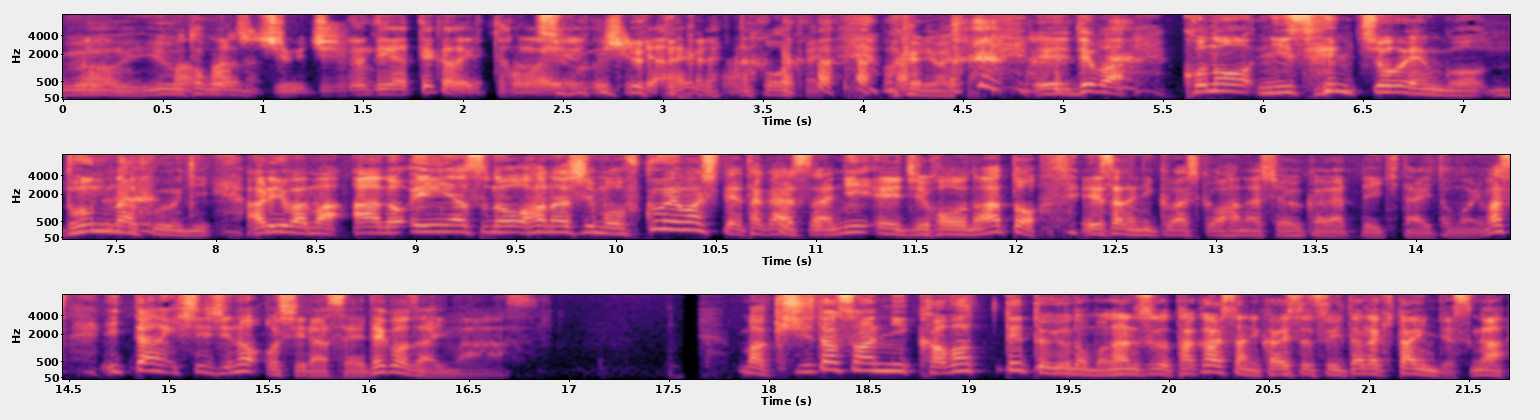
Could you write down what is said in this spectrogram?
いうところ、まあ、自分でやってから言った方がいい。わかりました。えー、ではこの2000兆円をどんなふうにあるいはまああの円安のお話も含めまして高橋さんに、えー、時報の後、えー、さらに詳しくお話を伺っていきたいと思います。一旦7時のお知らせでございます。まあ、岸田さんに代わってというのもなんですけど高橋さんに解説いただきたいんですが、は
